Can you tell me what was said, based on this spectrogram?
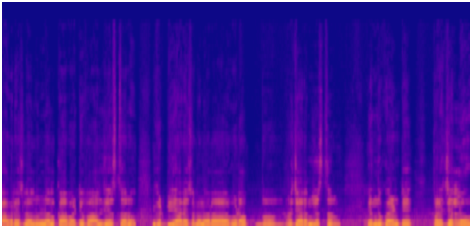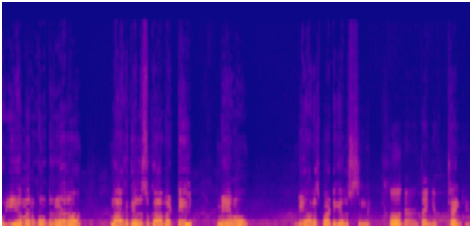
కాంగ్రెస్లో ఉన్న వాళ్ళు కాబట్టి వాళ్ళు చేస్తారు. ఇక్కడ బీఆర్ఎస్లో ఉన్న వాళ్ళు కూడా ప్రచారం చేస్తారు. ఎందుకంటే ప్రజలు ఏమనుకుంటున్నారో మాకు తెలుసు కాబట్టి మేము బీఆర్ఎస్ పార్టీ గెలుస్తుంది. Okay thank you thank you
